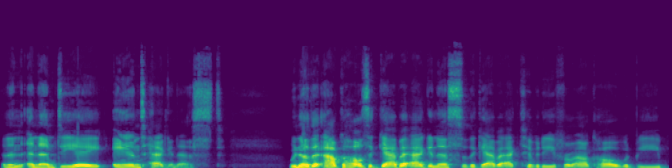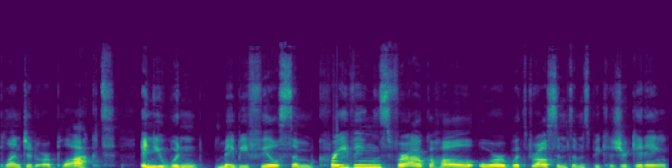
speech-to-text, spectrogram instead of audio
and an NMDA antagonist. We know that alcohol is a GABA agonist, so the GABA activity from alcohol would be blunted or blocked, and you wouldn't maybe feel some cravings for alcohol or withdrawal symptoms because you're getting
